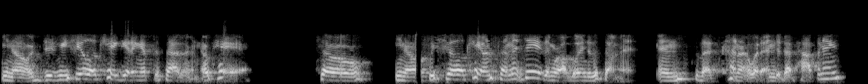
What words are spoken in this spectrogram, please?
you know, did we feel okay getting up to seven? Okay. So you know, if we feel okay on summit day, then we're all going to the summit. And so that's kind of what ended up happening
